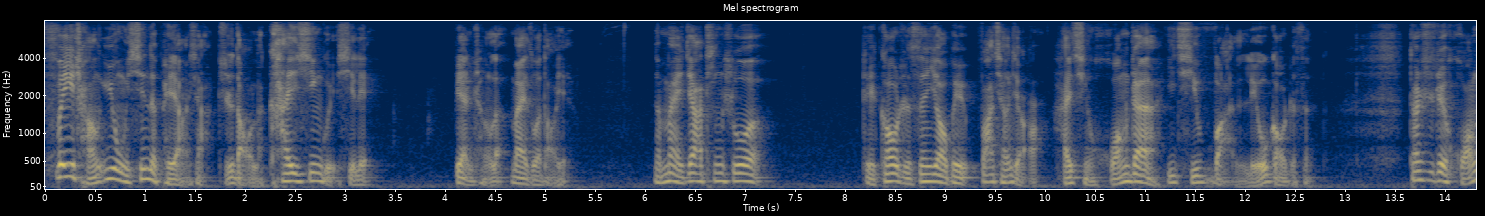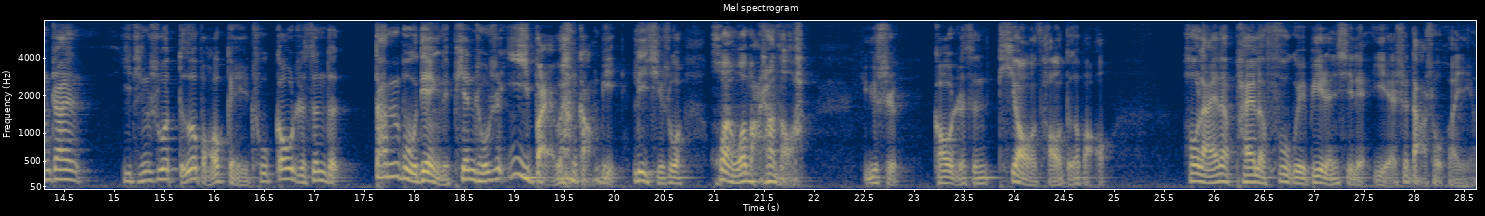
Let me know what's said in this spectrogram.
非常用心的培养下，指导了《开心鬼》系列，变成了卖座导演。那卖家听说。这高志森要被挖墙脚，还请黄沾啊一起挽留高志森。但是这黄沾一听说德宝给出高志森的单部电影的片酬是一百万港币，立即说换我马上走啊！于是高志森跳槽德宝。后来呢，拍了《富贵逼人》系列，也是大受欢迎。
